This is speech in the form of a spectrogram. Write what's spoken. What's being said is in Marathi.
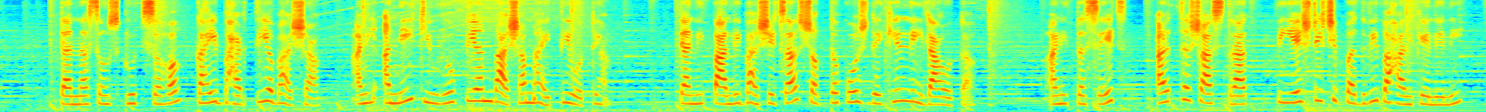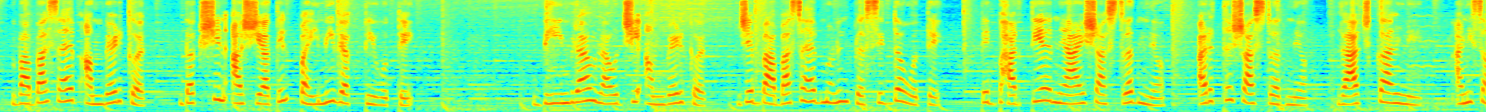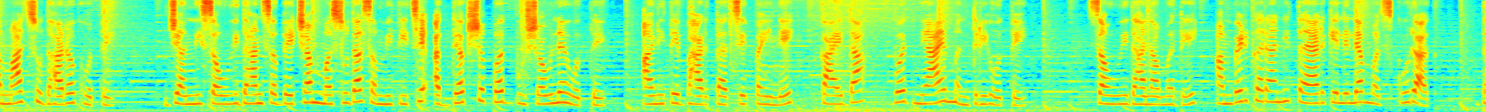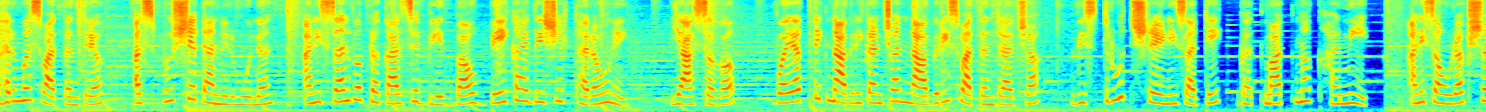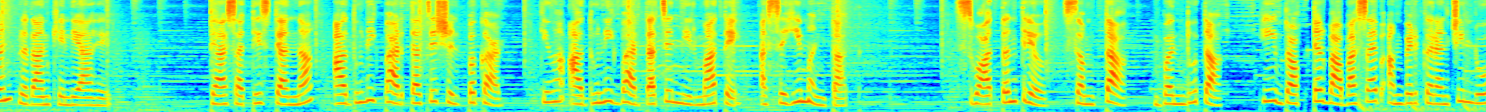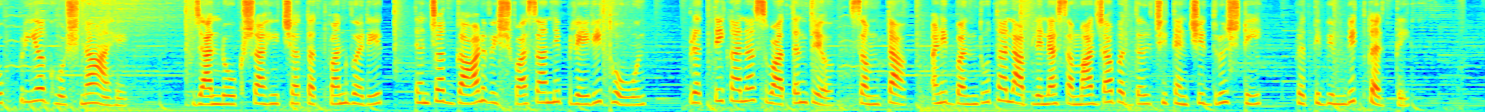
त्यांना संस्कृतसह काही भारतीय भाषा आणि अनेक युरोपियन भाषा माहिती होत्या. त्यांनी पाली भाषेचा शब्दकोश देखील लिहिला होता आणि तसेच अर्थशास्त्रात पी एच डीची पदवी बहाल केलेली बाबासाहेब आंबेडकर दक्षिण आशियातील पहिली व्यक्ती होते. भीमराव रावजी आंबेडकर जे बाबासाहेब म्हणून प्रसिद्ध होते ते भारतीय न्यायशास्त्रज्ञ अर्थशास्त्रज्ञ राजकारणी आणि समाजसुधारक होते. ज्यांनी संविधान सभेच्या मसुदा समितीचे अध्यक्षपद भूषवले होते आणि ते भारताचे पहिले कायदा व न्यायमंत्री होते. संविधानामध्ये आंबेडकरांनी तयार केलेल्या मजकुरात धर्म स्वातंत्र्य अस्पृश्यता निर्मूलन आणि सर्व प्रकारचे भेदभाव बेकायदेशीर ठरवणे यासह वैयक्तिक नागरिकांच्या नागरी स्वातंत्र्याच्या विस्तृत श्रेणीसाठी घटनात्मक हमी आणि संरक्षण प्रदान केले आहे. त्यासाठीच त्यांना आधुनिक भारताचे शिल्पकार किंवा आधुनिक भारताचे निर्माते असेही म्हणतात. स्वातंत्र्य समता बंधुता ही डॉक्टर बाबासाहेब आंबेडकरांची लोकप्रिय घोषणा आहे. ज्या लोकशाहीच्या तत्वांवरील त्यांच्या गाढ विश्वासाने प्रेरित होऊन प्रत्येकाला स्वातंत्र्य समता आणि बंधुता लाभलेल्या समाजाबद्दलची त्यांची दृष्टी प्रतिबिंबित करते.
